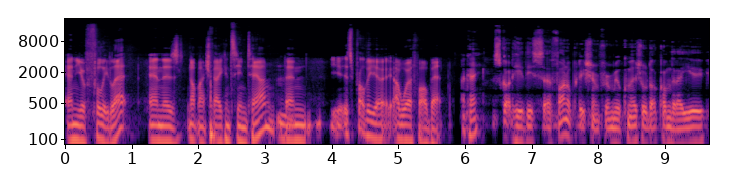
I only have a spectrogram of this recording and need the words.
and you're fully let and there's not much vacancy in town, then it's probably a, a worthwhile bet. Okay, Scott here. This uh, final prediction from realcommercial.com.au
